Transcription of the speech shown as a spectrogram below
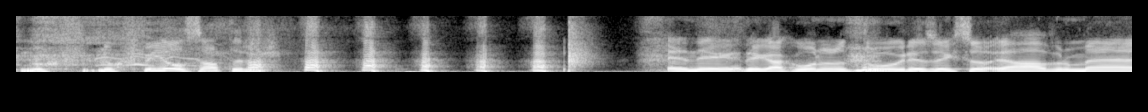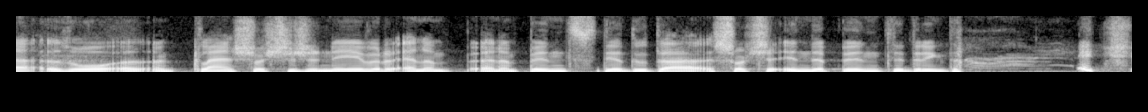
Nog, nog veel zatter. En die gaat gewoon in een toog en zegt zo, ja, voor mij zo een, klein shotje Genever en een, en een pint. Die doet dat shotje in de pint, die drinkt dat.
